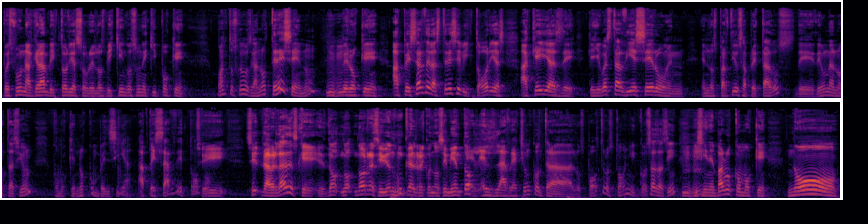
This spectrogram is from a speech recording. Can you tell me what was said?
pues fue una gran victoria sobre los vikingos, un equipo que, ¿cuántos juegos ganó? 13, ¿no? Pero que a pesar de las 13 victorias, aquellas de que llegó a estar 10-0 en, en los partidos apretados de, de una anotación, como que no convencía, a pesar de todo. Sí, sí, la verdad es que eh, no, no, no recibió nunca el reconocimiento. El- el- la reacción contra los potros, Toño, y cosas así. Y sin embargo, como que no,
